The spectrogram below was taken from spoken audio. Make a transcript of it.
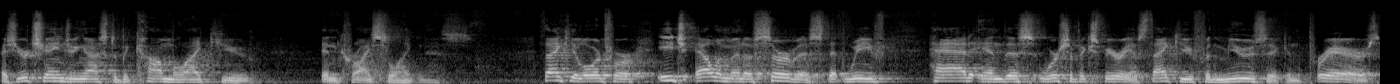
as you're changing us to become like you in Christ's likeness. Thank you, Lord, for each element of service that we've had in this worship experience. Thank you for the music and the prayers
